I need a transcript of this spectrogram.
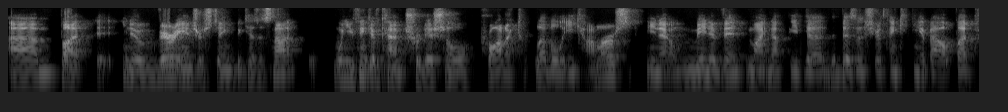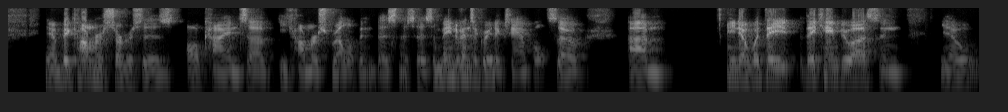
um, but you know, very interesting because it's not when you think of kind of traditional product level e-commerce. You know, main event might not be the the business you're thinking about, but you know, big commerce services all kinds of e-commerce relevant businesses, and main event's a great example. So, um, you know, what they they came to us and you know,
